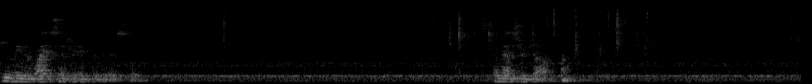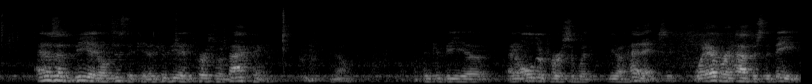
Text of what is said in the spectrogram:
giving the right sensory input to this kid. And that's your job. And it doesn't have to be an autistic kid. It could be a person with back pain. You know, it could be a, an older person with you know headaches. Whatever it happens to be,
